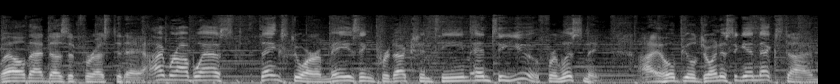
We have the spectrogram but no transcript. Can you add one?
Well, that does it for us today. I'm Rob West. Thanks to our amazing production team and to you for listening. I hope you'll join us again next time,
